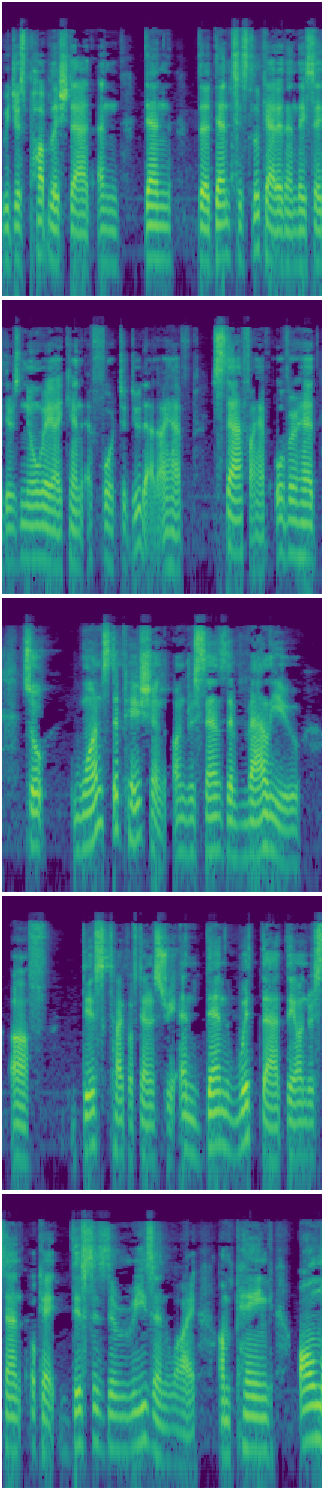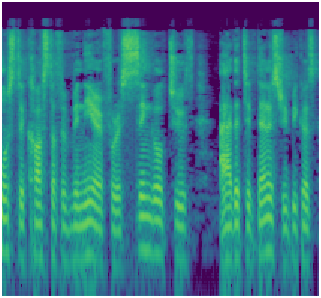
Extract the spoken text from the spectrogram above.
we just publish that and then the dentists look at it and they say, there's no way I can afford to do that. I have staff, I have overhead. So once the patient understands the value of this type of dentistry. And then with that, they understand, okay, this is the reason why I'm paying almost the cost of a veneer for a single tooth additive dentistry because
